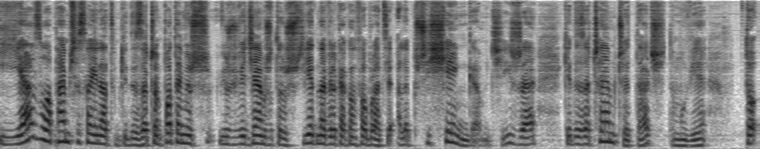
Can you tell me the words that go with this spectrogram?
I ja złapałem się sobie na tym, kiedy zacząłem, potem już, już wiedziałem, że to już jedna wielka konfabulacja, ale przysięgam ci, że kiedy zacząłem czytać, to mówię, to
